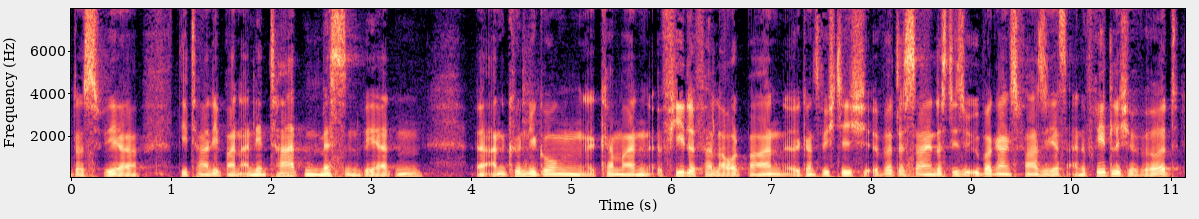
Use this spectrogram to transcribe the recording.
dass wir die Taliban an den Taten messen werden. Äh, Ankündigungen kann man viele verlautbaren. Äh, ganz wichtig wird es sein, dass diese Übergangsphase jetzt eine friedliche wird.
